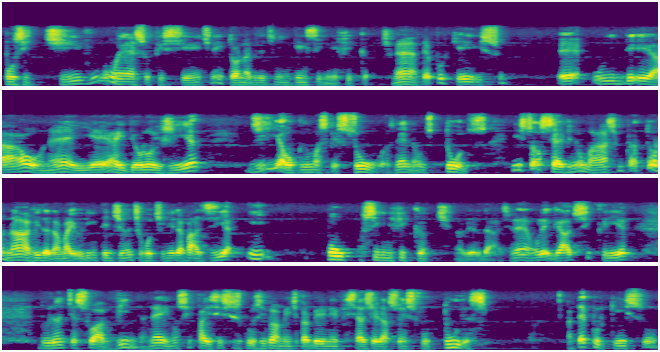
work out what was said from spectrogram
positivo não é suficiente, nem torna a vida de ninguém significante, né? Até porque isso é o ideal, né? E é a ideologia de algumas pessoas, né? não de todos. E só serve no máximo para tornar a vida da maioria entediante, rotineira, vazia e pouco significante, na verdade. Né? Um legado se cria durante a sua vida, né? e não se faz isso exclusivamente para beneficiar as gerações futuras, até porque isso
